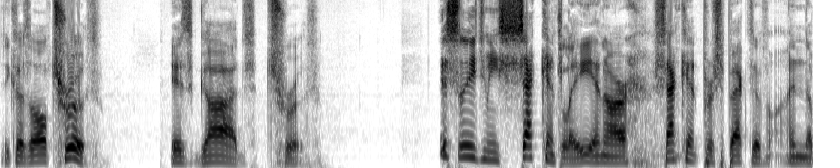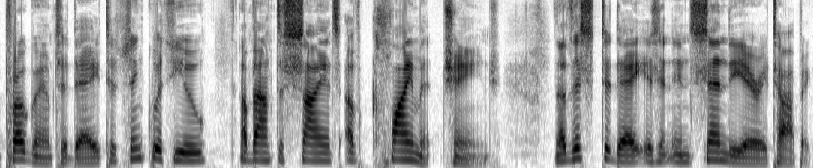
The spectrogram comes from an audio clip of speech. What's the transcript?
because all truth is God's truth. This leads me, secondly, in our second perspective in the program today, to think with you about the science of climate change. Now, this today is an incendiary topic.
